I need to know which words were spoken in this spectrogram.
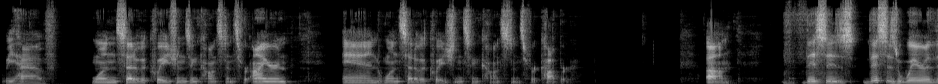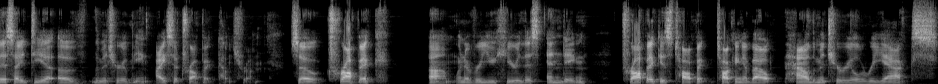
we have one set of equations and constants for iron and one set of equations and constants for copper. Um, this is this is where this idea of the material being isotropic comes from. So tropic, um, whenever you hear this ending, tropic is topic talking about how the material reacts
